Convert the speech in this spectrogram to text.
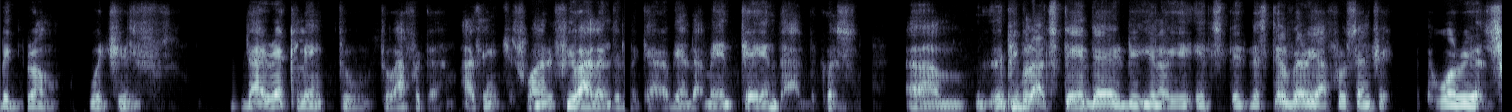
big drum, which is direct link to to Africa. I think it's one of the few islands in the Caribbean that maintain that because um, the people that stayed there, they, you know, it's they're still very Afrocentric. The Warriors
